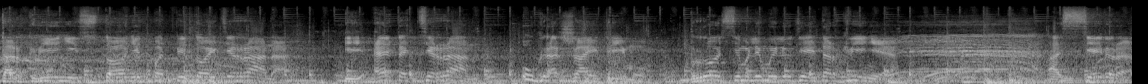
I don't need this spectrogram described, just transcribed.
Тарквиний стонет под пятой тирана. И этот тиран угрожает Риму. Бросим ли мы людей Тарквиния? А с севера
